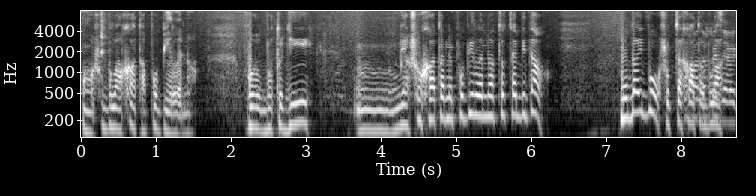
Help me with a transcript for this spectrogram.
О, щоб була хата побілена. Бо, бо тоді, якщо хата не побілена, то це біда. Не дай Бог, щоб ця хата була.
